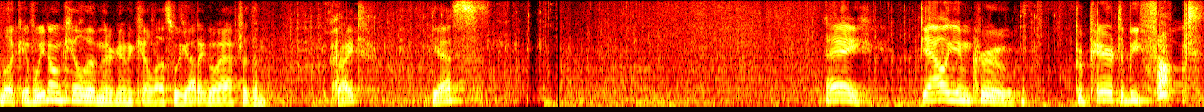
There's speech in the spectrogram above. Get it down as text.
Look, if we don't kill them, they're gonna kill us. We gotta go after them. Right? Yes? Hey, galleon crew, prepare to be fucked.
